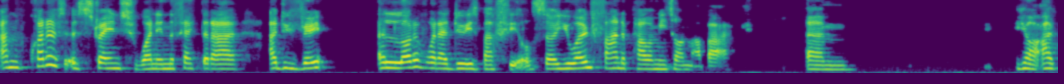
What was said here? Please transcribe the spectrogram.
I'm quite a, a strange one in the fact that I I do very a lot of what I do is by feel. So you won't find a power meter on my bike. Um, yeah, I,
